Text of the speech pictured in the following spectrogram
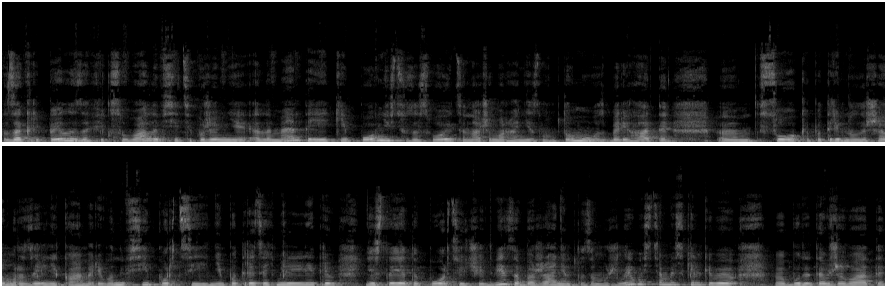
закріпили, зафіксували всі ці поживні елементи, які повністю засвоюються нашим організмом. Тому зберігати ем, соки потрібно лише в морозильній камері. Вони всі порційні по 30 мл. Дістаєте порцію чи дві за бажанням та за можливостями, скільки ви е, будете вживати.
